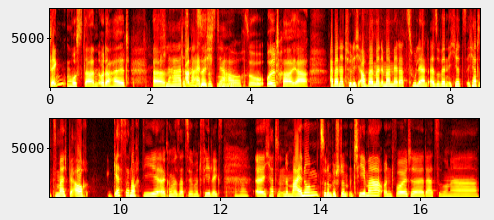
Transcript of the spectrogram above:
Denkmustern oder halt ähm, Klar, das Ansichten, ja auch. so ultra, ja. Aber natürlich auch, weil man immer mehr dazulernt. Also wenn ich jetzt, ich hatte zum Beispiel auch gestern noch die äh, Konversation mit Felix. Äh, ich hatte eine Meinung zu einem bestimmten Thema und wollte da zu so einer,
